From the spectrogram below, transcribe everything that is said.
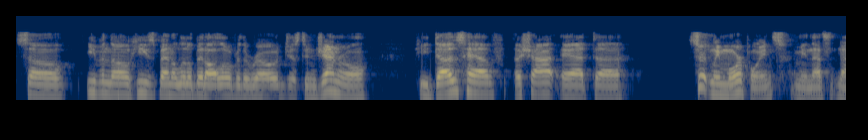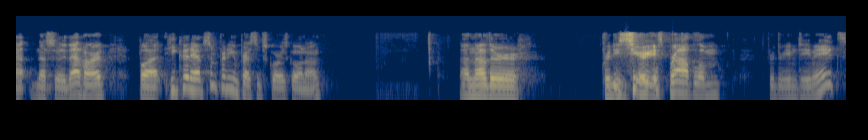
So even though he's been a little bit all over the road just in general, he does have a shot at uh, certainly more points. I mean, that's not necessarily that hard, but he could have some pretty impressive scores going on. Another pretty serious problem for Dream Teammates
